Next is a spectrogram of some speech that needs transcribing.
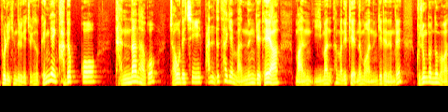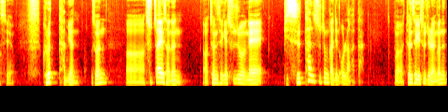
돌리기 힘들겠죠. 그래서 굉장히 가볍고 단단하고 좌우 대칭이 반듯하게 맞는 게 돼야 만 2만 3만 이렇게 넘어가는 게 되는데 그 정도는 넘어갔어요. 그렇다면 우선 어, 숫자에서는 어, 전 세계 수준의 비슷한 수준까지는 올라갔다. 어, 전 세계 수준이라는 거는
